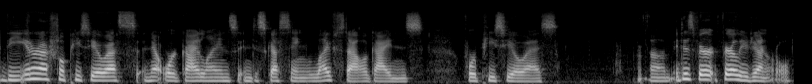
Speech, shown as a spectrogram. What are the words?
the International PCOS Network guidelines in discussing lifestyle guidance for PCOS, um, it is very, fairly general.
